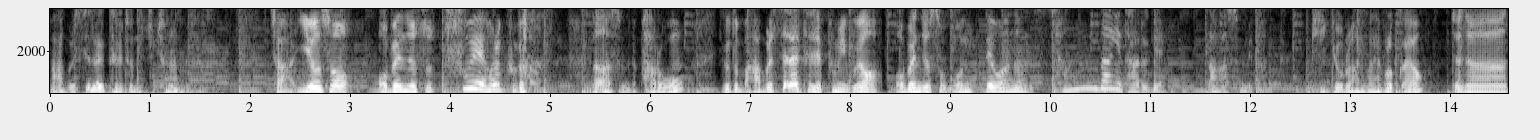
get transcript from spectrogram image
Marvel Select를 저는 추천합니다. 자 이어서 어벤져스 2의 헐크가 나왔습니다. 바로 이것도 Marvel Select 제품이고요. 어벤져스 1 때와는 상당히 다르게 나왔습니다. 비교를 한번 해볼까요? 짜잔!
